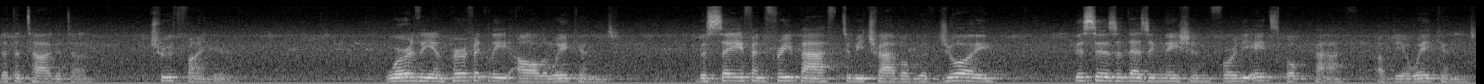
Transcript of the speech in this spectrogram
the Tathagata, truth finder. Worthy and perfectly all awakened. The safe and free path to be traveled with joy, this is a designation for the eight spoke path of the awakened.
